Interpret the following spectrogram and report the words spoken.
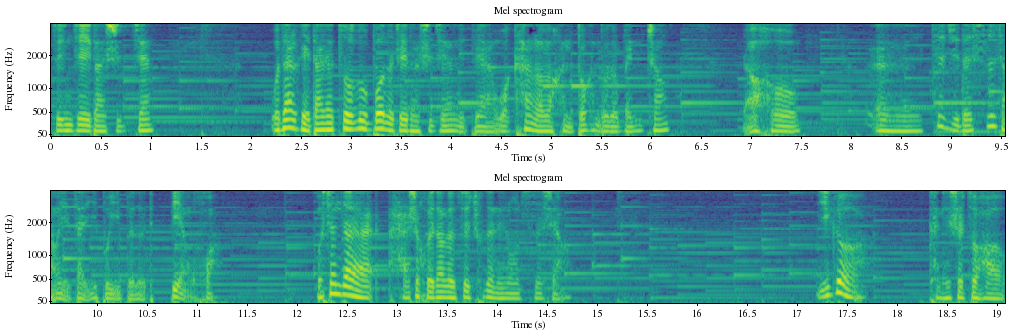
最近这一段时间。我在给大家做录播的这段时间里边，我看到了很多很多的文章，然后，呃，自己的思想也在一步一步的变化。我现在还是回到了最初的那种思想，一个肯定是做好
